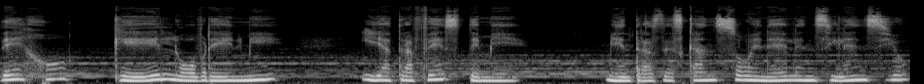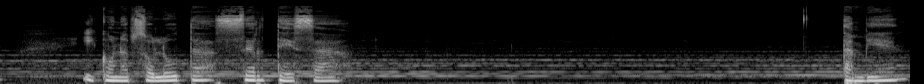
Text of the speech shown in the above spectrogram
dejo que Él obre en mí y a través de mí mientras descanso en Él en silencio y con absoluta certeza. También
